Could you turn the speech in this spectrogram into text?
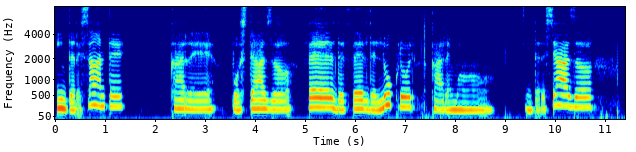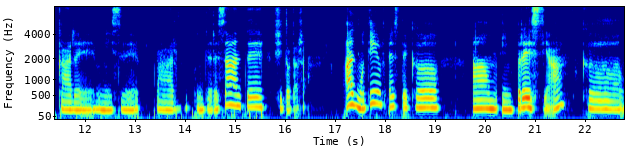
interesante care postează fel de fel de lucruri care mă interesează, care mi se par interesante și tot așa. Alt motiv este că am impresia că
